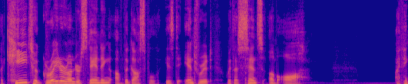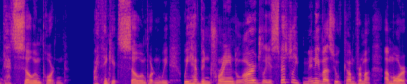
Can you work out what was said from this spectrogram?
A key to greater understanding of the gospel is to enter it with a sense of awe. I think that's so important. I think it's so important. We we have been trained largely, especially many of us who've come from a, a more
